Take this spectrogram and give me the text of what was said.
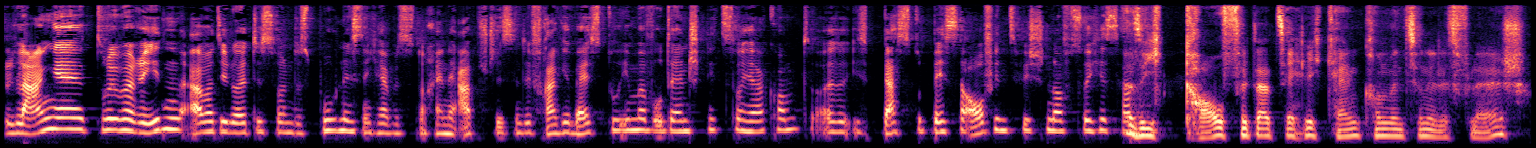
lange drüber reden, aber die Leute sollen das Buch lesen. Ich habe jetzt noch eine abschließende Frage. Weißt du immer, wo dein Schnitzel herkommt? Also passt du besser auf inzwischen auf solche Sachen? Also ich kaufe tatsächlich kein konventionelles Fleisch,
